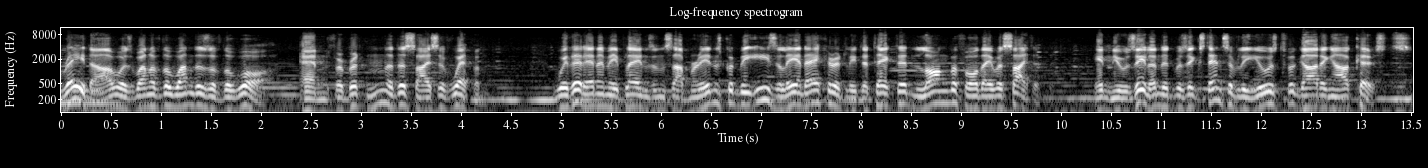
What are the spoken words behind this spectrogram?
Radar was one of the wonders of the war, and for Britain a decisive weapon. With it, enemy planes and submarines could be easily and accurately detected long before they were sighted. In New Zealand, it was extensively used for guarding our coasts.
